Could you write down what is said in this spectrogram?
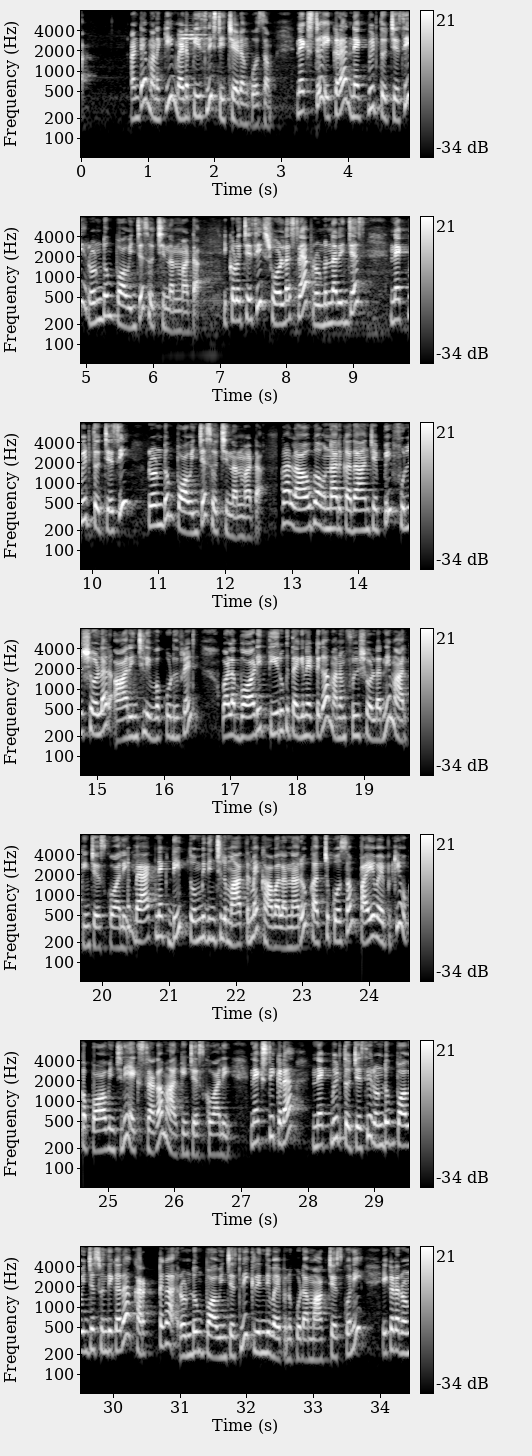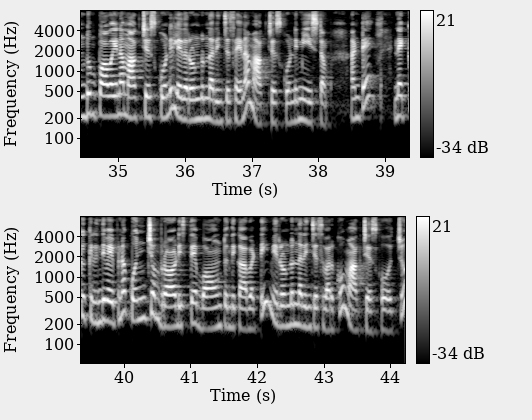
అంటే మనకి మెడ పీస్ని స్టిచ్ చేయడం కోసం. నెక్స్ట్ ఇక్కడ నెక్ విడ్త్ వచ్చేసి రెండు పావు ఇంచెస్ వచ్చిందనమాట ఇక్కడ వచ్చేసి షోల్డర్ స్ట్రాప్ రెండున్నర ఇంచెస్ నెక్ విడ్త్ వచ్చేసి రెండు పావు ఇంచెస్ వచ్చిందనమాట బాగా లావుగా ఉన్నారు కదా అని చెప్పి ఫుల్ షోల్డర్ ఆరు ఇంచులు ఇవ్వకూడదు ఫ్రెండ్స్ వాళ్ళ బాడీ తీరుకు తగినట్టుగా మనం ఫుల్ షోల్డర్ని మార్కింగ్ చేసుకోవాలి. బ్యాక్ నెక్ డీప్ తొమ్మిది ఇంచులు మాత్రమే కావాలన్నారు. ఖర్చు కోసం పై వైపుకి ఒక పావు ఇంచుని ఎక్స్ట్రాగా మార్కింగ్ చేసుకోవాలి. నెక్స్ట్ ఇక్కడ నెక్ విడ్త్ వచ్చేసి రెండు పావు ఇంచెస్ ఉంది కదా కరెక్ట్గా రెండు పావు ఇంచెస్ని క్రింది వైపును కూడా మార్క్ చేసుకొని ఇక్కడ రెండు పావు అయినా మార్క్ చేసుకోండి లేదా రెండున్నర ఇంచెస్ అయినా మార్క్ చేసుకోండి మీ ఇష్టం. అంటే నెక్ క్రింది వైపున కొంచెం బ్రాడ్ ఇస్తే బాగుంటుంది కాబట్టి మీరు రెండున్నర ఇంచెస్ వరకు మార్క్ చేసుకోవచ్చు.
